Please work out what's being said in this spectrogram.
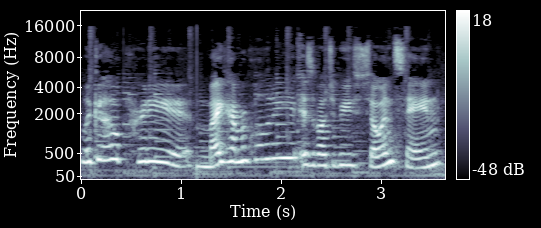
Look at how pretty. My camera quality is about to be so insane.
